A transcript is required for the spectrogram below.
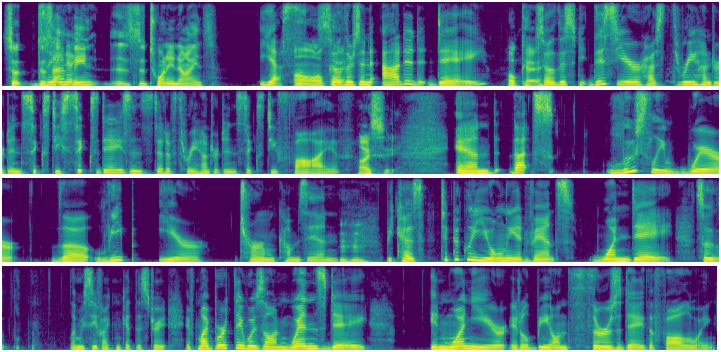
So does So, you that know- mean it's the 29th? Yes. Oh, okay. So there's an added day. Okay. So this this year has 366 days instead of 365. I see. And that's loosely where the leap year term comes in Mm-hmm. because typically you only advance one day. So let me see if I can get this straight. If my birthday was on Wednesday, in one year, it'll be on Thursday the following.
